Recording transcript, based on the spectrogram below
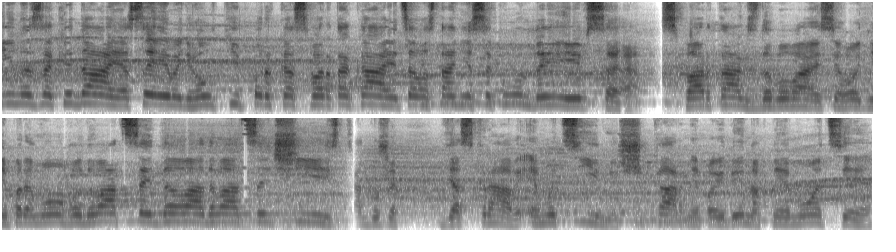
І не закидає. Сейвить голкіперка Спартака. І це останні секунди. І все. Спартак здобуває сьогодні перемогу 22-26. Дуже яскравий, емоційний, шикарний поєдинок емоції.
